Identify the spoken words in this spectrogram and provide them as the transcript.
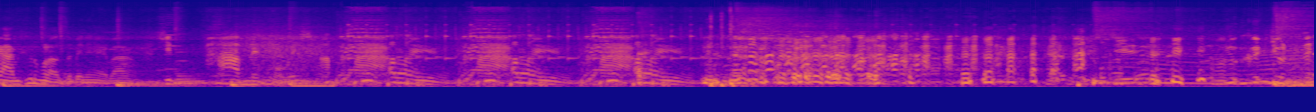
การขึ้นของเราจะเป็นยังไงบ้าง คิดภาพในหัวไว้ชัดมากอะไรอะ ภาพอะไรอะภาพอะไรอะมึงก็หยุดเลย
